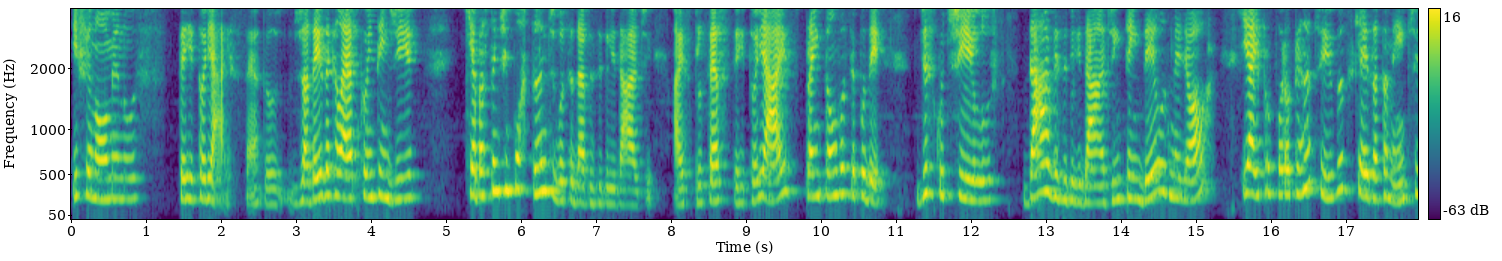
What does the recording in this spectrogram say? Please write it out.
e fenômenos territoriais, certo? Já desde aquela época eu entendi que é bastante importante você dar visibilidade a esses processos territoriais para então você poder discuti-los, dar visibilidade, entendê-los melhor e aí propor alternativas, que é exatamente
